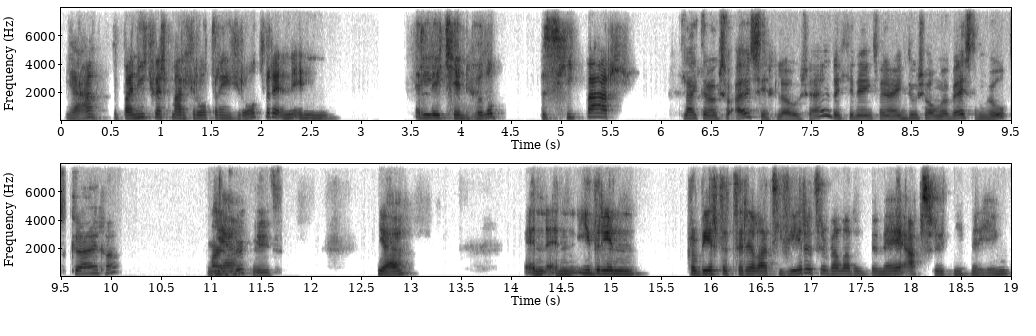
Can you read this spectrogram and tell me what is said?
Ja, de paniek werd maar groter en groter. En, en er leek geen hulp beschikbaar. Het lijkt dan ook zo uitzichtloos, hè? Dat je denkt, van, nou, ik doe zo mijn best om hulp te krijgen. Maar het lukt niet. Ja. En, en iedereen probeert het te relativeren, terwijl dat het bij mij absoluut niet meer ging.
